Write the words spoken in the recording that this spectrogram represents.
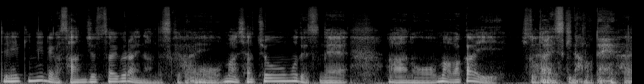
で平均年齢が30歳ぐらいなんですけども、はい、まあ、社長もですねあの、まあ、若い人大好きなので、はい。はい、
